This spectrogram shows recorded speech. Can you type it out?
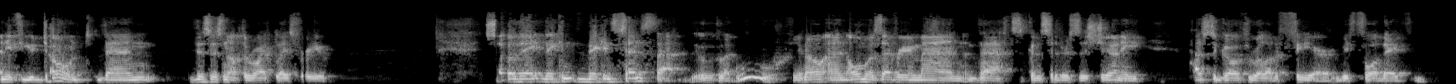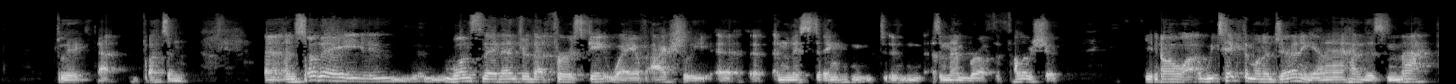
and if you don't, then this is not the right place for you. So they, they can they can sense that like ooh you know, and almost every man that considers this journey has to go through a lot of fear before they click that button. Uh, and so they, once they've entered that first gateway of actually uh, uh, enlisting to, as a member of the fellowship, you know, we take them on a journey, and I have this map.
